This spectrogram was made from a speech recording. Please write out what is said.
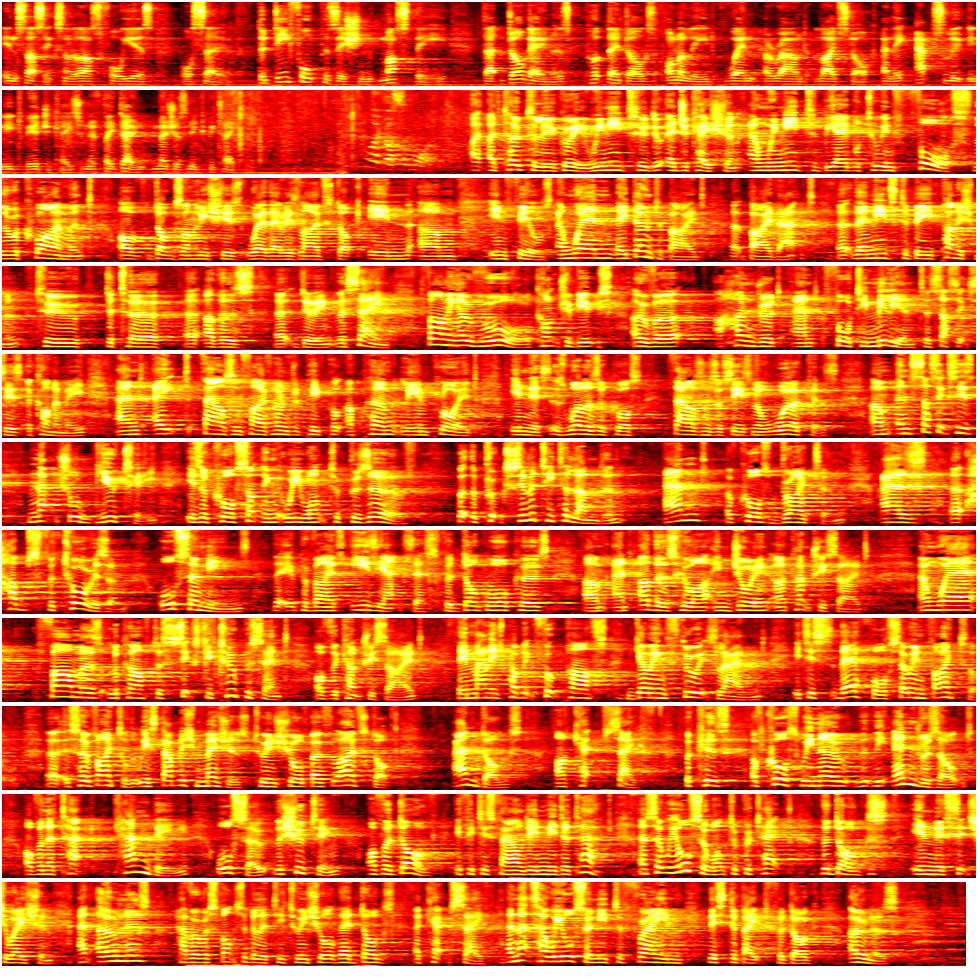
in Sussex in the last four years or so, the default position must be that dog owners put their dogs on a lead when around livestock and they absolutely need to be educated and if they don't, measures need to be taken. I, I totally agree. We need to do education and we need to be able to enforce the requirement of dogs on leashes where there is livestock in, um, in fields. And when they don't abide uh, by that, uh, there needs to be punishment to deter uh, others uh, doing the same. Farming overall contributes over 140 million to Sussex's economy and 8,500 people are permanently employed in this, as well as, of course, thousands of seasonal workers. Um, and Sussex's natural beauty is, of course, something that we want to preserve. But the proximity to London and, of course, Brighton as uh, hubs for tourism also means that it provides easy access for dog walkers um, and others who are enjoying our countryside. And where farmers look after 62% of the countryside, they manage public footpaths going through its land. It is therefore so vital, uh, so vital that we establish measures to ensure both livestock and dogs are kept safe because, of course, we know that the end result of an attack can be also the shooting of a dog if it is found in mid attack. And so we also want to protect the dogs in this situation. And owners have a responsibility to ensure their dogs are kept safe. And that's how we also need to frame this debate for dog owners.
